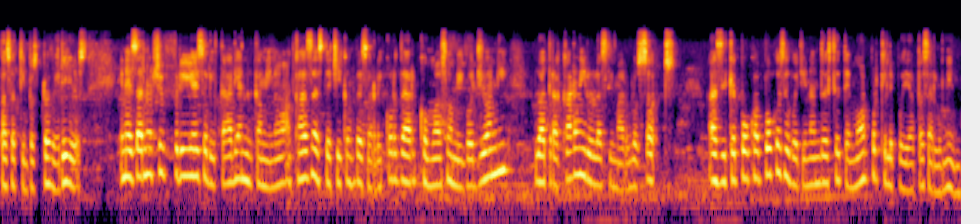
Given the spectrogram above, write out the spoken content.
pasatiempos preferidos. En esa noche fría y solitaria en el camino a casa, este chico empezó a recordar cómo a su amigo Johnny lo atracaron y lo lastimaron los Sots. Así que poco a poco se fue llenando este temor porque le podía pasar lo mismo.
